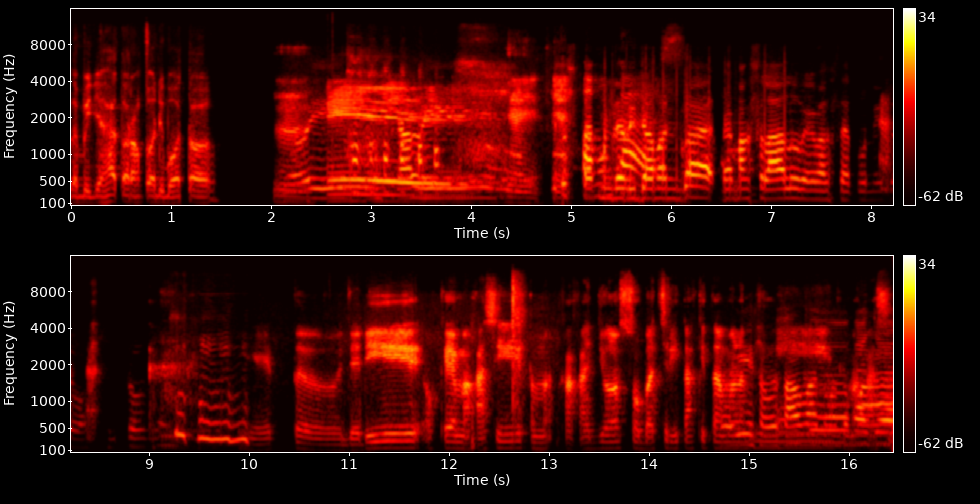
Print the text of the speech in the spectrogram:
lebih jahat orang tua di botol. Hmm. Yoi, sekali. ya ya Itu ya statement dari zaman gua memang selalu memang statement itu. Betul. gitu jadi oke makasih teman kakak Jos sobat cerita kita Yoi, malam ini sama-sama, Thank you, terima Kak kasih.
